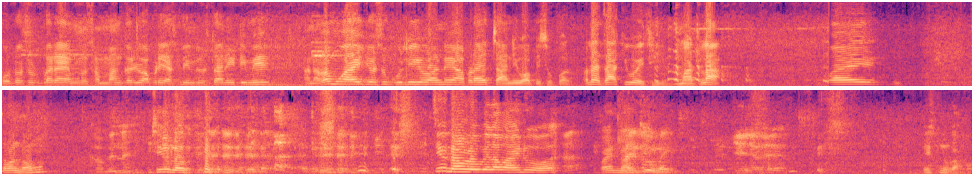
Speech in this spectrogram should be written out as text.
ફોટોશૂટ કર્યા એમનું સન્માન કર્યું આપણી એસબી હિન્દુસ્તાની ટીમે. અને હવે હું આવી ગયો છું ગુલી અને આપણા ચાની ઓફિસ ઉપર. એટલે ઝાંકી હોય છે માટલા. ભાઈ તમારું નામ? ખબર નહીં. ચીવ લઉં. ચીવ નામ લઉં પેલા હવે ભાઈ નામ ચીવ લઈ વિષ્ણુ કાકો.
